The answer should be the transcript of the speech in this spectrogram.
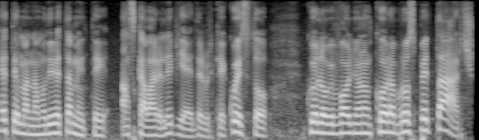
E te mandiamo direttamente a scavare le pietre perché questo è quello che vogliono ancora prospettarci.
